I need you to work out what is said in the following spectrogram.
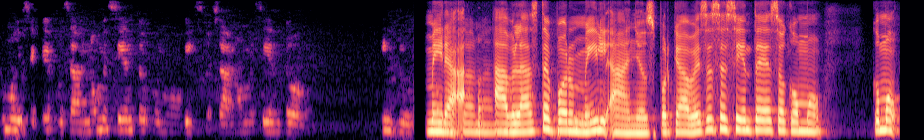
como dice que, pues, o sea, no me siento como visto, o sea, no me siento. Mira, Totalmente. hablaste por mil años, porque a veces se siente eso como, como,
